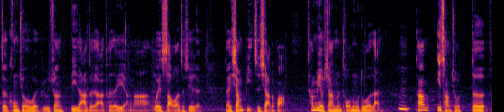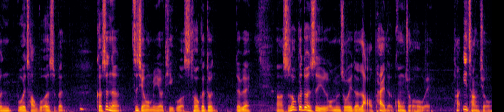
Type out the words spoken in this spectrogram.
的控球后卫，比如像利拉德啊、特雷杨啊、威少啊这些人来相比之下的话，他没有像他们投那么多的篮，嗯，他一场球得分不会超过二十分。可是呢，之前我们也有提过斯托克顿，对不对？啊，斯托克顿是以我们所谓的老派的控球后卫，他一场球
